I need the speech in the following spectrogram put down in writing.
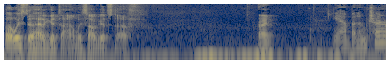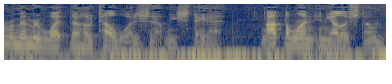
But we still had a good time. We saw good stuff. Right? Yeah, but I'm trying to remember what the hotel was that we stayed at. Not the one in Yellowstone.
